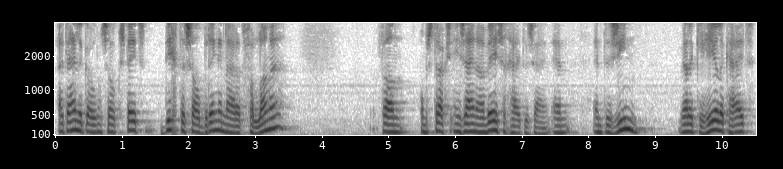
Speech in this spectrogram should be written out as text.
uiteindelijk ons ook steeds dichter zal brengen naar het verlangen van om straks in Zijn aanwezigheid te zijn en, en te zien welke heerlijkheid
